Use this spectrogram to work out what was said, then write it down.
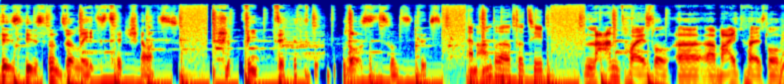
Das ist unsere letzte Chance. Bitte, lasst uns das. Ein anderer hat erzählt, Landhäusl, äh, ein Waldhäusl.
